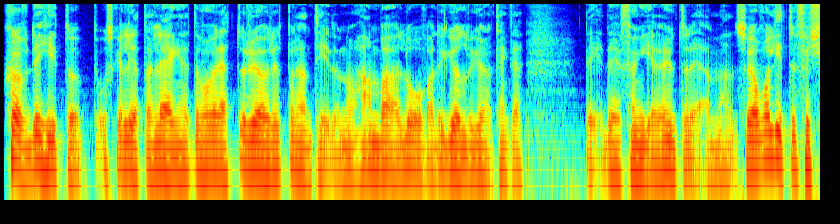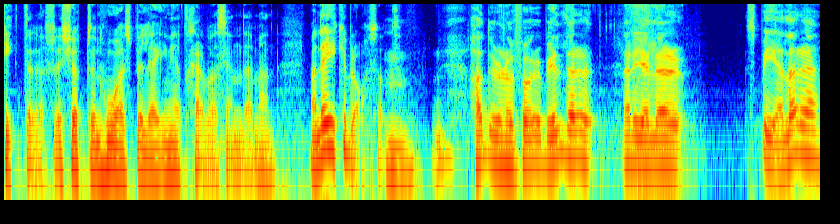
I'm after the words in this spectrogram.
Skövde hit upp och ska leta en lägenhet, det var väl rätt rörigt på den tiden och han bara lovade guld och gröna. Jag tänkte, det, det fungerar ju inte det. Men, så jag var lite försiktig där, jag köpte en HSB-lägenhet själva sen där. Men, men det gick ju bra. Så att, Mm. Hade du några förebilder när det gäller spelare?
